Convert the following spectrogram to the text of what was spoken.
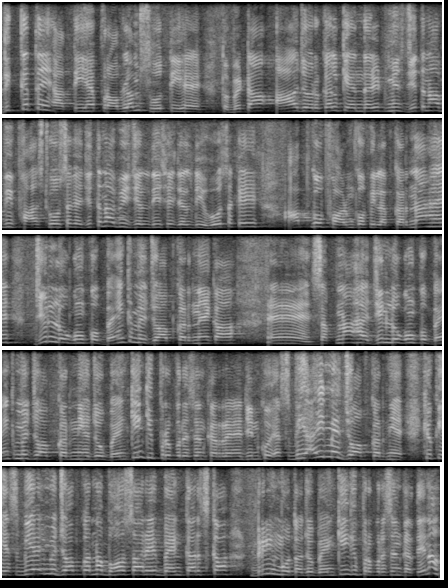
दिक्कतें आती हैं प्रॉब्लम्स होती है। तो बेटा आज और कल के अंदर इट मीन जितना भी फास्ट हो सके जितना भी जल्दी से जल्दी हो सके आपको फॉर्म को फिलअप करना है। जिन लोगों को बैंक में जॉब करने का ए, सपना है जिन लोगों को बैंक में जॉब करनी है जो बैंकिंग की प्रिपरेशन कर रहे हैं जिनको एसबीआई में जॉब करनी है क्योंकि SBI में जॉब करना बहुत सारे बैंकर बैंकर्स का ड्रीम होता है, जो बैंकिंग की प्रिपरेशन करते हैं ना,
